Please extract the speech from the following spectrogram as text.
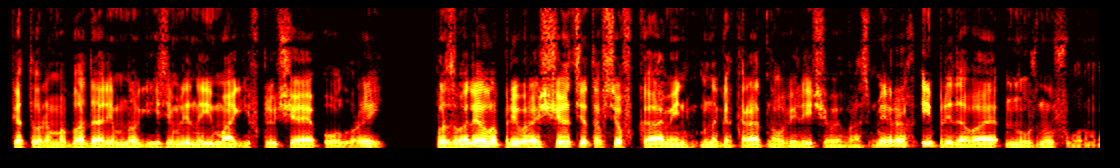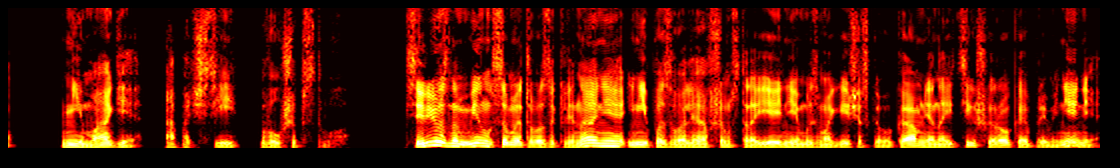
которым обладали многие земляные маги, включая Олу Рэй, позволяло превращать это все в камень, многократно увеличивая в размерах и придавая нужную форму. Не магия, а почти волшебство. Серьезным минусом этого заклинания не позволявшим строениям из магического камня найти широкое применение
